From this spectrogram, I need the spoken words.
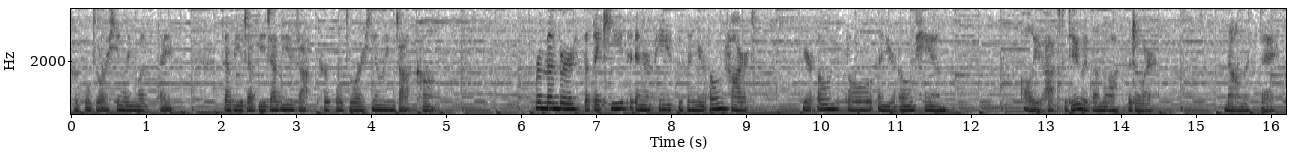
Purple Door Healing website www.purpledoorhealing.com. Remember that the key to inner peace is in your own heart, your own soul, and your own hands. All you have to do is unlock the door. Namaste.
